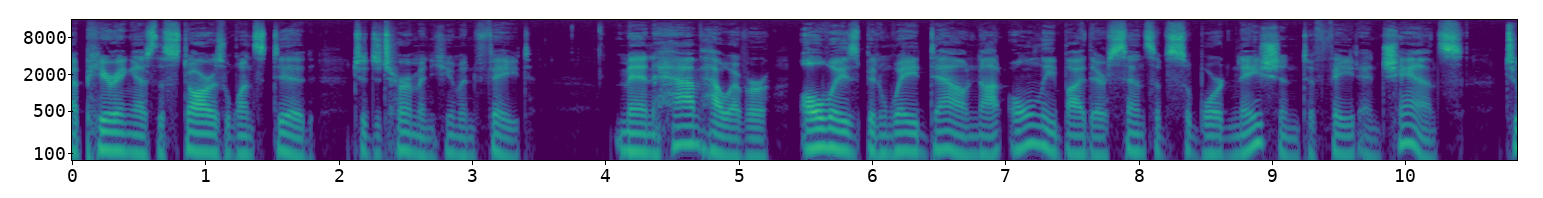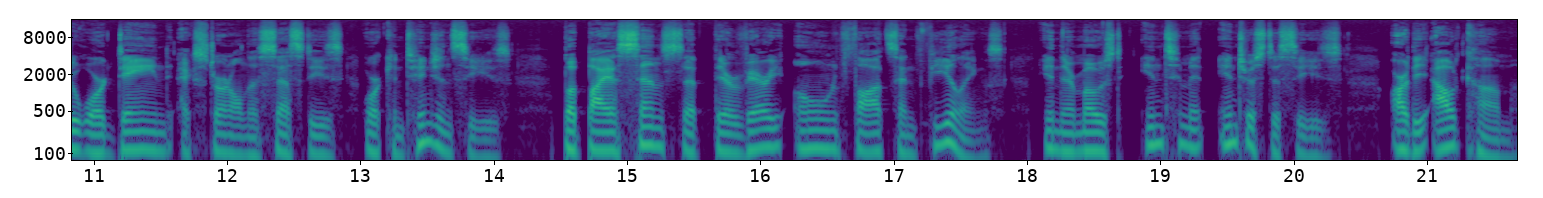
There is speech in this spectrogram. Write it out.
appearing as the stars once did to determine human fate. Men have, however, always been weighed down not only by their sense of subordination to fate and chance, to ordained external necessities or contingencies, but by a sense that their very own thoughts and feelings, in their most intimate interstices, are the outcome,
